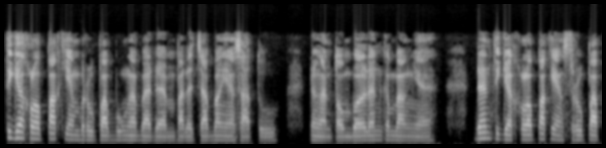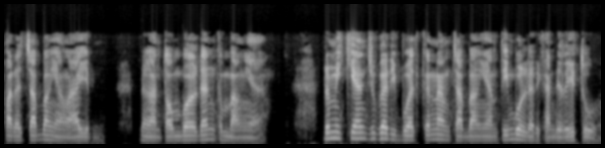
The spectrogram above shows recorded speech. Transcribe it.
Tiga kelopak yang berupa bunga badam pada cabang yang satu, dengan tombol dan kembangnya, dan tiga kelopak yang serupa pada cabang yang lain, dengan tombol dan kembangnya. Demikian juga dibuat keenam cabang yang timbul dari kandil itu.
